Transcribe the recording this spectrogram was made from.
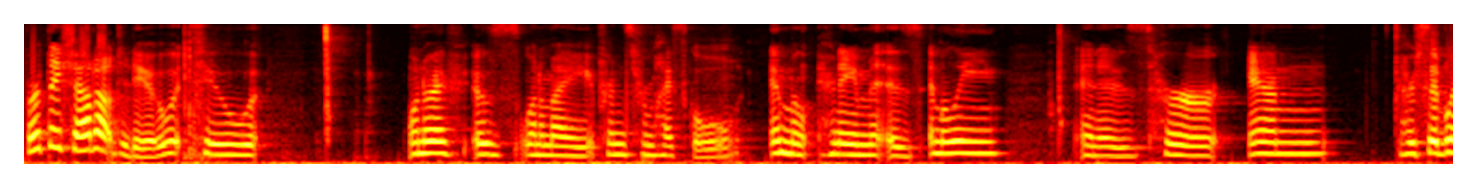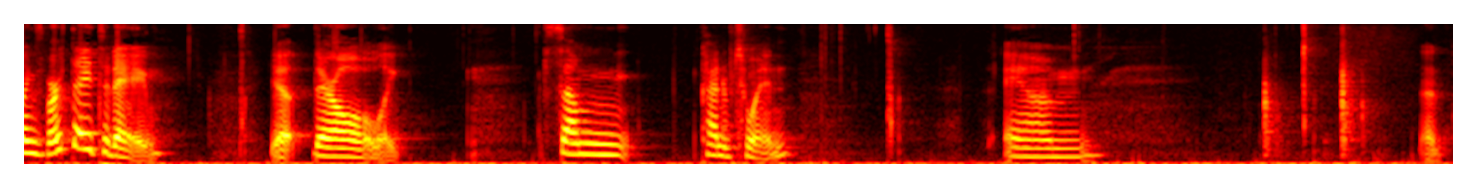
birthday shout out to do to one of my, it was one of my friends from high school. Emma, her name is Emily, and it is her and her sibling's birthday today. Yep, they're all like some kind of twin. That's,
